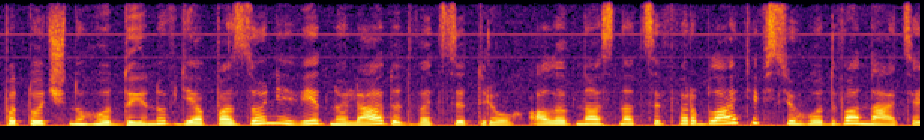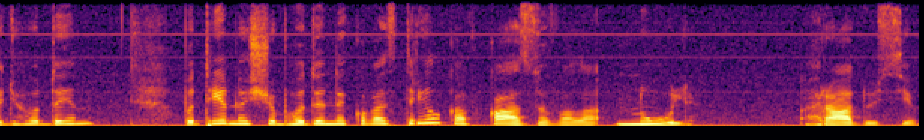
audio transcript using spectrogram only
поточну годину в діапазоні від 0 до 23, але в нас на циферблаті всього 12 годин. Потрібно, щоб годинникова стрілка вказувала 0 градусів,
